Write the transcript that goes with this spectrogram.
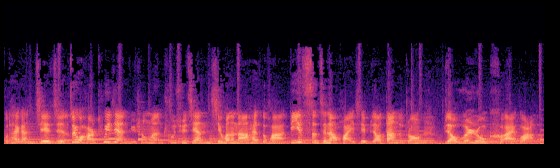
不太敢接近，所以我还是推荐女生们出去见喜欢的男孩子的话，第一次尽量化一些比较淡的妆，比较温柔可爱挂的，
